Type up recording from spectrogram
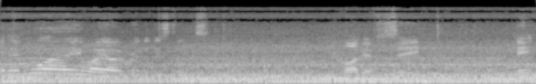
And then way, way over in the distance, you might be able to see Nick.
